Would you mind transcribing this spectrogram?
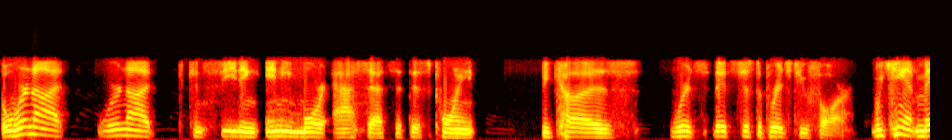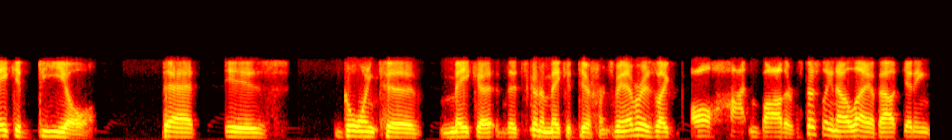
But we're not we're not conceding any more assets at this point because we're it's just a bridge too far. We can't make a deal that is going to make a that's going to make a difference. I mean, everybody's like all hot and bothered, especially in LA, about getting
